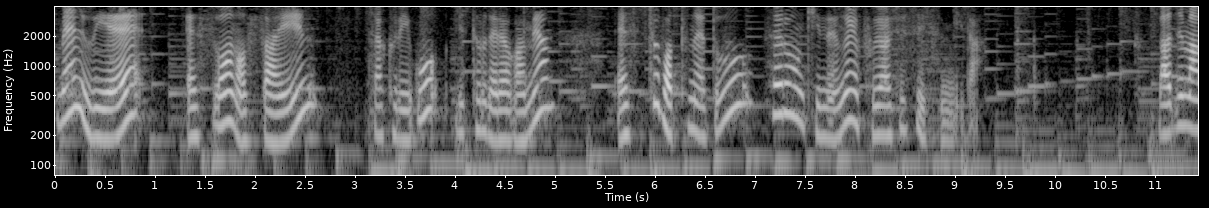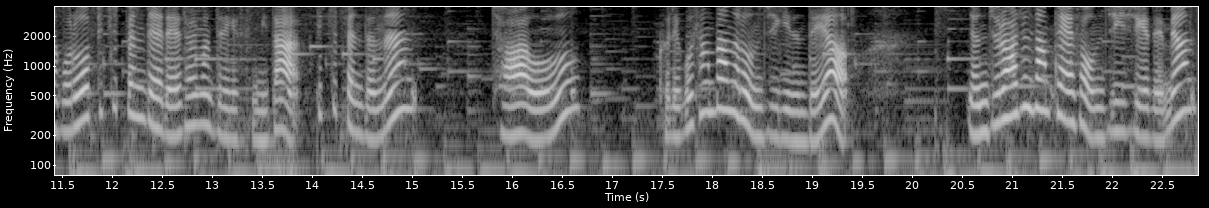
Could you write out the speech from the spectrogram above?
맨 위에 S1 Assign 자, 그리고 밑으로 내려가면 S2 버튼에도 새로운 기능을 부여하실 수 있습니다. 마지막으로 피치밴드에 대해 설명드리겠습니다. 피치밴드는 좌우 그리고 상단으로 움직이는데요. 연주를 하신 상태에서 움직이시게 되면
